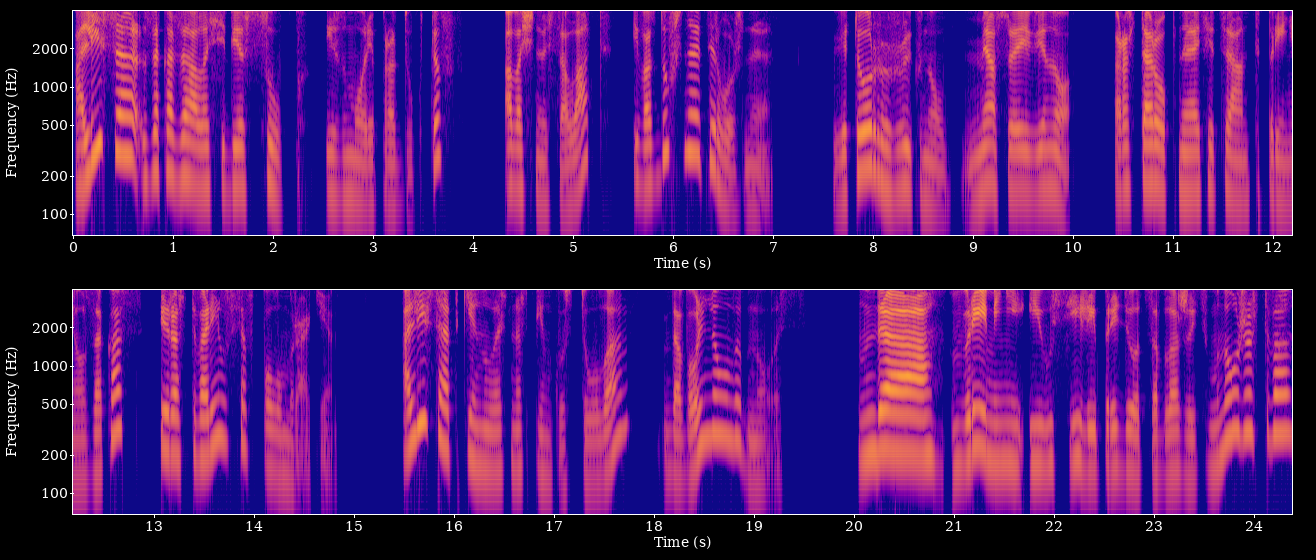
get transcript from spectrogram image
Алиса заказала себе суп из морепродуктов, овощной салат и воздушное пирожное. Витор рыкнул: "Мясо и вино". Расторопный официант принял заказ и растворился в полумраке. Алиса откинулась на спинку стула, довольно улыбнулась. Да, времени и усилий придется вложить множество,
